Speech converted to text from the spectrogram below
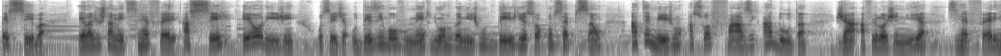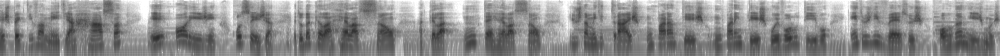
Perceba, ela justamente se refere a ser e origem, ou seja, o desenvolvimento de um organismo desde a sua concepção até mesmo a sua fase adulta. Já a filogenia se refere respectivamente à raça e origem, ou seja, é toda aquela relação, aquela interrelação que justamente traz um parentesco, um parentesco evolutivo entre os diversos organismos.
